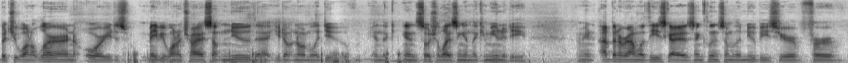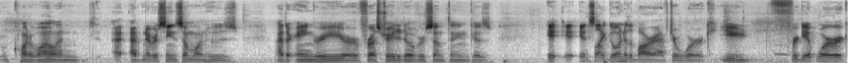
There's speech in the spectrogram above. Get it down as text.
but you want to learn, or you just maybe want to try something new that you don't normally do in the in socializing in the community. I mean, I've been around with these guys, including some of the newbies here, for quite a while, and I, I've never seen someone who's either angry or frustrated over something because it, it, it's like going to the bar after work. You forget work,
